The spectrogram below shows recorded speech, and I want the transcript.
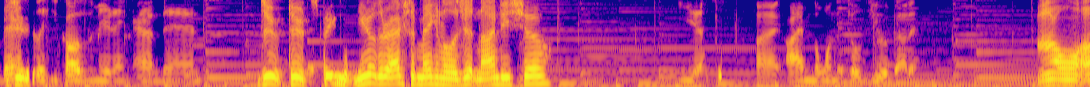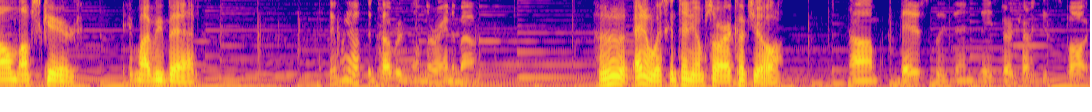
Basically, he calls the meeting, and then Dude, dude. Speaking, you know they're actually making a legit '90s show. yes, I I'm the one that told you about it. I don't, I'm, I'm scared. It might be bad. I think we also covered on the random hour. Uh, anyways, continue. I'm sorry I cut you off. Um, basically, then they start trying to get Spox.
